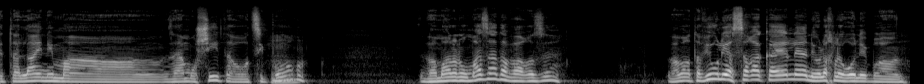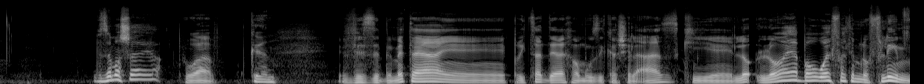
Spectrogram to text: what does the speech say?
את הליין עם ה... זה היה מושיטה או ציפור, ואמר לנו, מה זה הדבר הזה? ואמר, תביאו לי עשרה כאלה, אני הולך לרוני בראון. וזה מה שהיה, אהב. כן. וזה באמת היה אה, פריצת דרך במוזיקה של אז, כי אה, לא, לא היה ברור איפה אתם נופלים.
